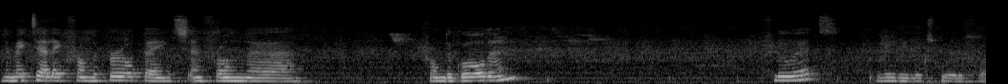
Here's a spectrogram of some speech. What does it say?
the metallic from the pearl paints and from the, from the golden fluid really looks beautiful.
